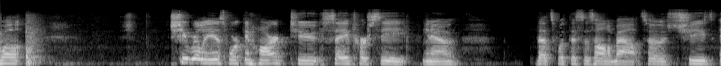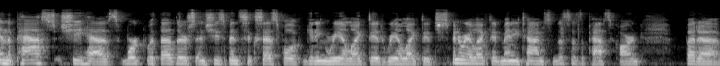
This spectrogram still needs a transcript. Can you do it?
Well, she really is working hard to save her seat. You know, that's what this is all about. So she's in the past she has worked with others and she's been successful at getting reelected, reelected. She's been reelected many times. So this is a past card, but uh,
